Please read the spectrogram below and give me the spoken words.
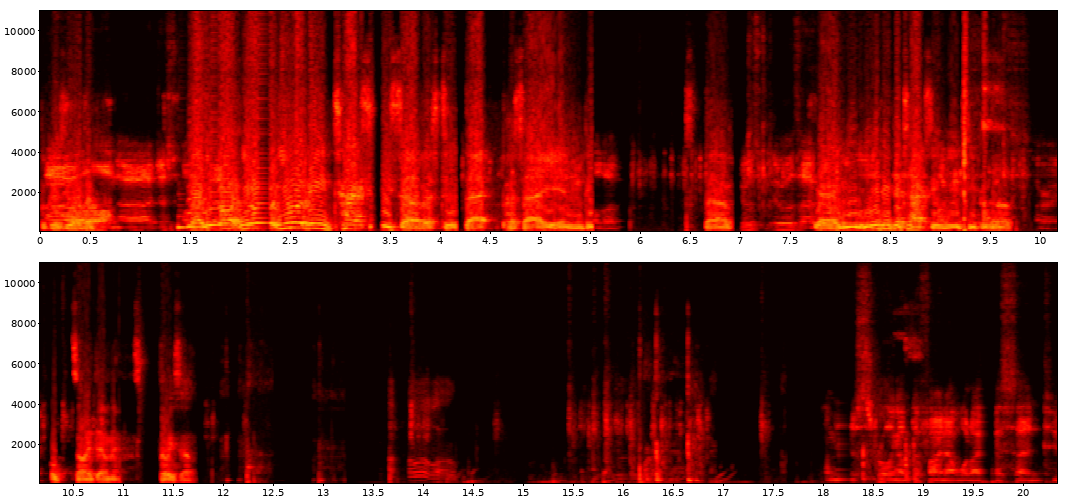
because Uh, you're hold the, on, uh, just hold yeah, you're you're you are the taxi service to that per se in the, Hold up. uh, It was, it was, uh, yeah, you, you be the taxi and you keep it up. Alright. Oh, sorry, damn it, sorry, sir. Oh. I'm just scrolling up to find out what I said to,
